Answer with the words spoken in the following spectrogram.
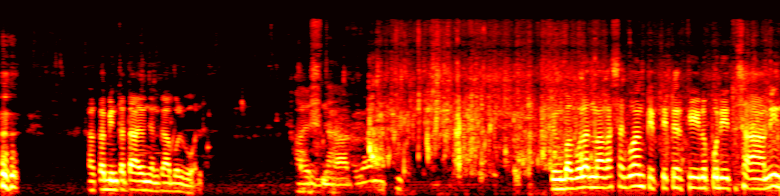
Kakabinta tayo niyan, kabulbol. Ayos na. Yung bagulan mga kasagwan, 50 per kilo po dito sa amin.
